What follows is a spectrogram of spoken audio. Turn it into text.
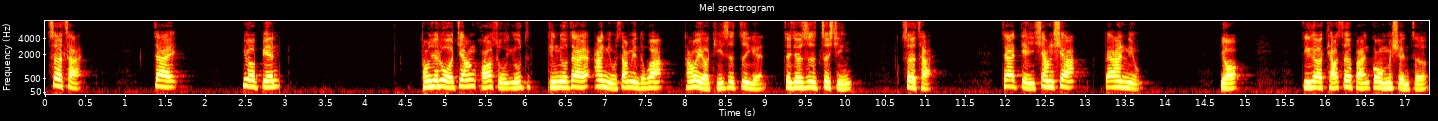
色彩，在右边。同学如果将滑鼠由停留在按钮上面的话，它会有提示字眼，这就是字形色彩。在点向下的按钮，有一个调色盘供我们选择。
